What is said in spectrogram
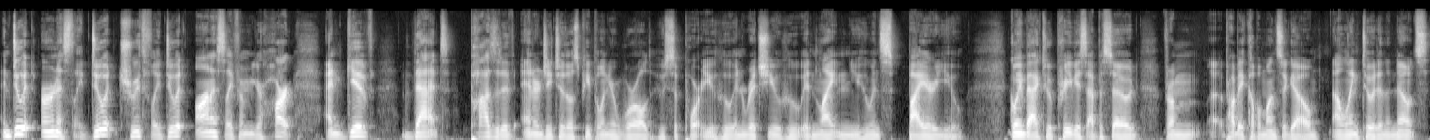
And do it earnestly, do it truthfully, do it honestly from your heart, and give that positive energy to those people in your world who support you, who enrich you, who enlighten you, who inspire you. Going back to a previous episode from uh, probably a couple months ago, I'll link to it in the notes.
